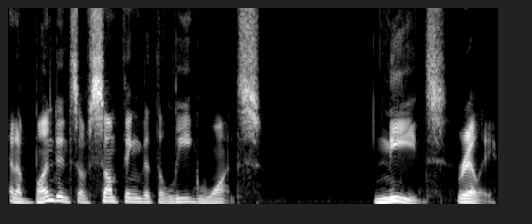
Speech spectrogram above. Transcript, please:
an abundance of something that the league wants, needs, really.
